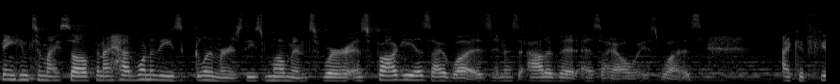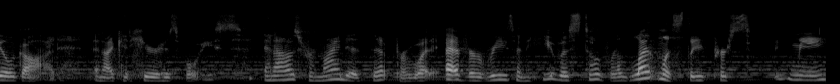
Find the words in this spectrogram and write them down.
thinking to myself, and I had one of these glimmers, these moments where, as foggy as I was and as out of it as I always was, I could feel God and I could hear his voice. And I was reminded that for whatever reason, he was still relentlessly pursuing me.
